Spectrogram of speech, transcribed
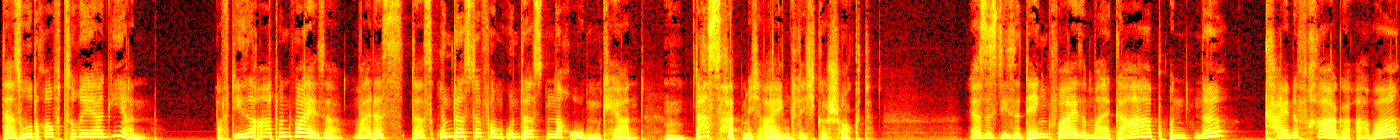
da so drauf zu reagieren. Auf diese Art und Weise. Mal das, das Unterste vom Untersten nach oben kehren. Mhm. Das hat mich eigentlich geschockt. Dass es diese Denkweise mal gab und ne, keine Frage. Aber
